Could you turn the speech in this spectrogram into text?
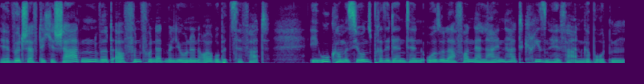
Der wirtschaftliche Schaden wird auf 500 Millionen Euro beziffert. EU-Kommissionspräsidentin Ursula von der Leyen hat Krisenhilfe angeboten.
